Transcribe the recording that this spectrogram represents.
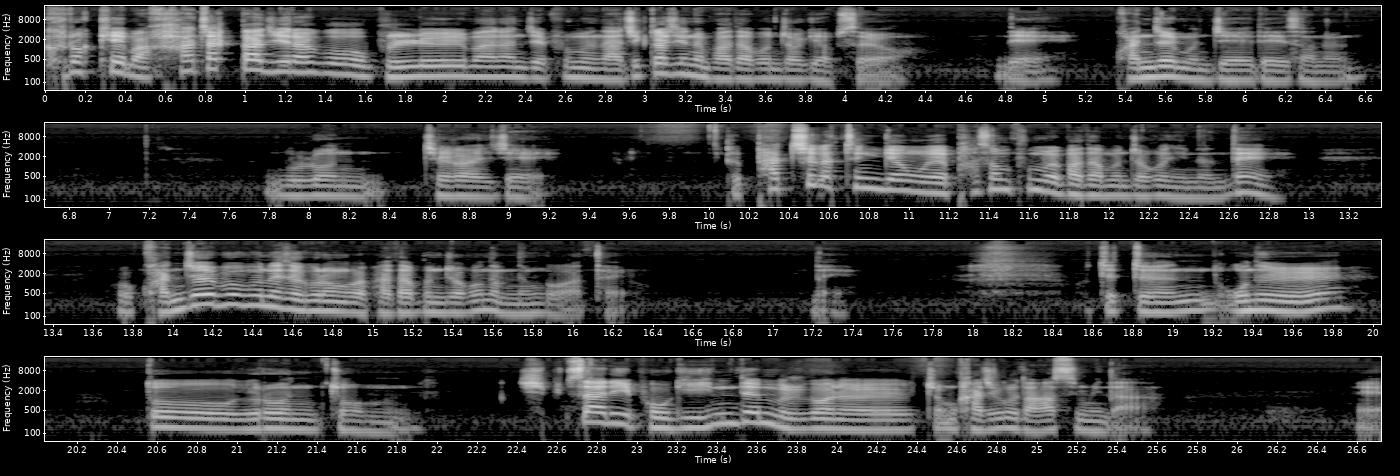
그렇게 막 하자까지라고 불릴 만한 제품은 아직까지는 받아본 적이 없어요. 네. 관절 문제에 대해서는 물론 제가 이제 그 파츠 같은 경우에 파손품을 받아본 적은 있는데 뭐 관절 부분에서 그런 걸 받아본 적은 없는 것 같아요. 네. 어쨌든 오늘 또 이런 좀 쉽사리 보기 힘든 물건을 좀 가지고 나왔습니다. 예.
